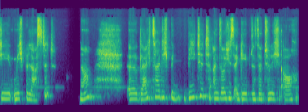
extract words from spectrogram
die mich belastet Ne? Äh, gleichzeitig bietet ein solches Ergebnis natürlich auch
